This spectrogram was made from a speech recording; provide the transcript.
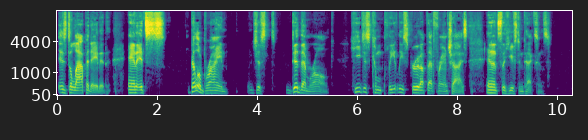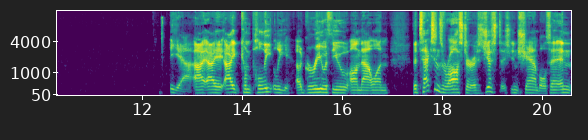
is dilapidated, and it's Bill O'Brien just did them wrong. He just completely screwed up that franchise, and it's the Houston Texans. Yeah, I, I I completely agree with you on that one. The Texans roster is just in shambles, and, and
